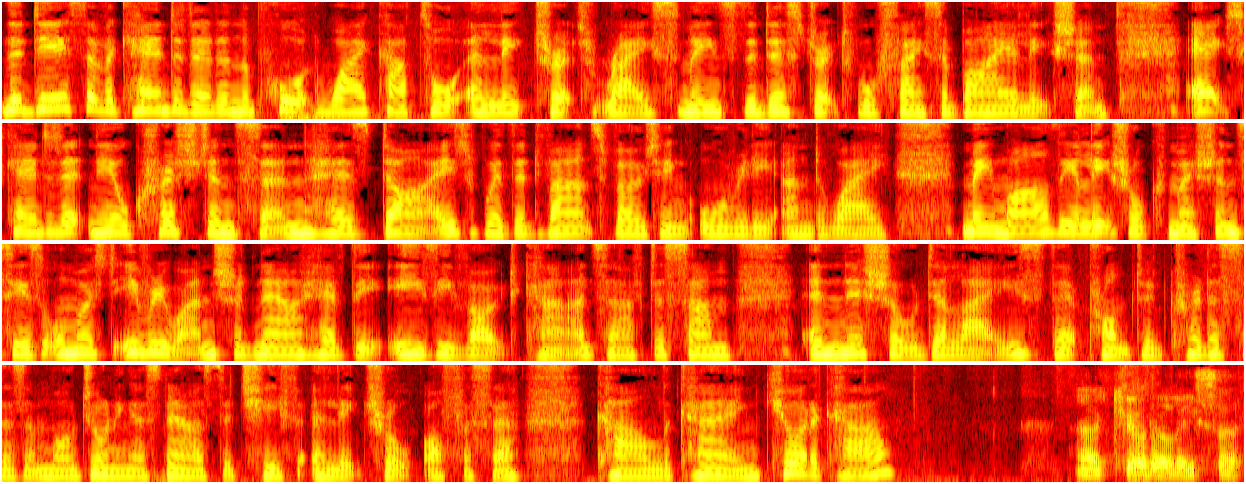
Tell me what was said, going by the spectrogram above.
The death of a candidate in the Port Waikato electorate race means the district will face a by-election. ACT candidate Neil Christensen has died with advance voting already underway. Meanwhile, the Electoral Commission says almost everyone should now have the easy vote cards after some initial delays that prompted criticism. Well, joining us now is the Chief Electoral Officer, Karl Le Quesne. Kia ora, Karl. Uh, kia ora, Lisa.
